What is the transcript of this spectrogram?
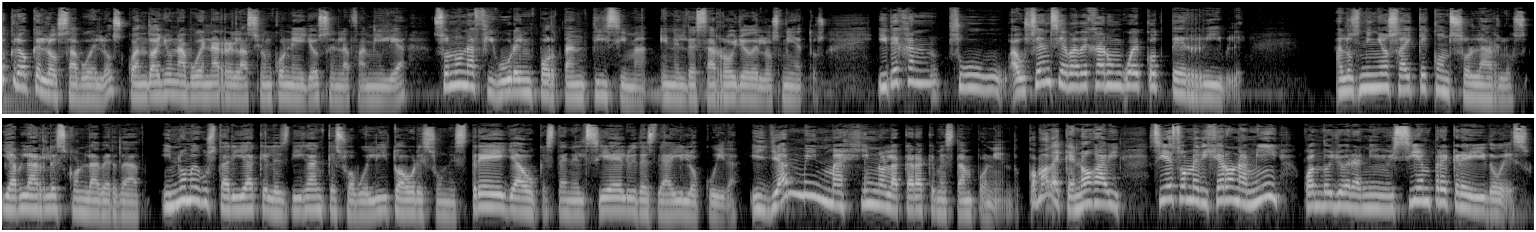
Yo creo que los abuelos, cuando hay una buena relación con ellos en la familia, son una figura importantísima en el desarrollo de los nietos y dejan su ausencia va a dejar un hueco terrible. A los niños hay que consolarlos y hablarles con la verdad. Y no me gustaría que les digan que su abuelito ahora es una estrella o que está en el cielo y desde ahí lo cuida. Y ya me imagino la cara que me están poniendo. ¿Cómo de que no, Gaby? Si eso me dijeron a mí cuando yo era niño y siempre he creído eso.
